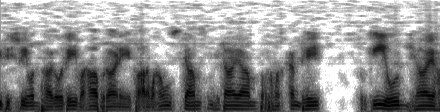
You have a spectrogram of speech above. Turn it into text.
इति श्रीमद्भागवते महापुराणे पारमहंस्याम् संहितायाम् प्रथमस्कन्धे तृतीयोऽध्यायः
